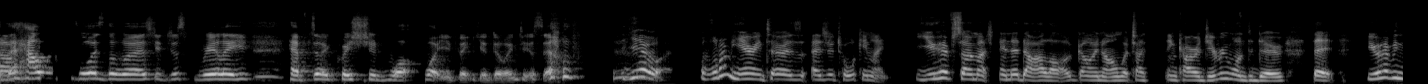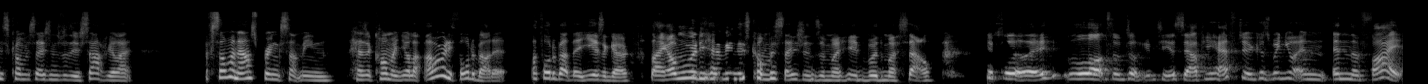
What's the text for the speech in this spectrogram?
but the how is always the worst. You just really have to question what what you think you're doing to yourself. Yeah. What i'm hearing too is as you're talking like you have so much inner dialogue going on which i encourage everyone to do that you're having these conversations with yourself. You're like if someone else brings something, has a comment, you're like, I've already thought about it. I thought about that years ago. Like I'm already having these conversations in my head with myself. Absolutely, lots of talking to yourself. You have to because when you're in in the fight,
